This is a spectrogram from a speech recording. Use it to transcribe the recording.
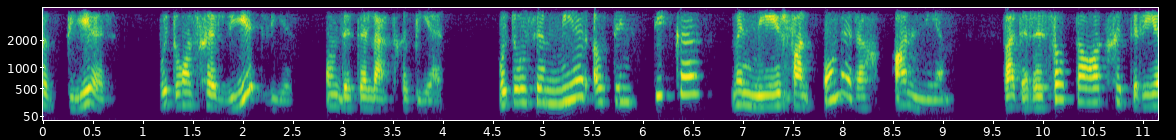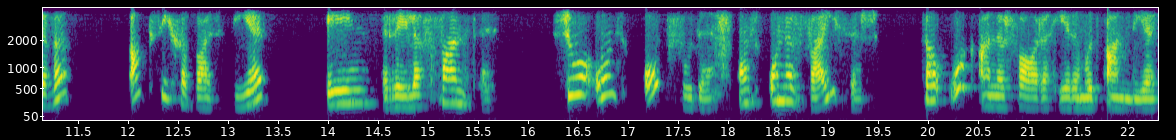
gebeur, moet ons gereed wees om dit te laat gebeur moet ons 'n meer autentieke manier van onderrig aanneem wat resultaatgedrewe, aksiegebaseerd en relevant is. So ons opvoeders, ons onderwysers sal ook ander vaardighede moet aanleer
